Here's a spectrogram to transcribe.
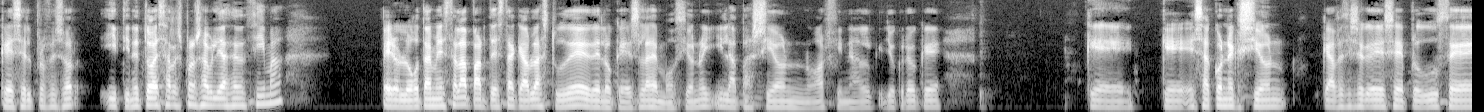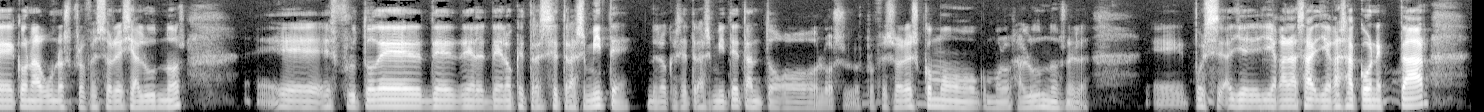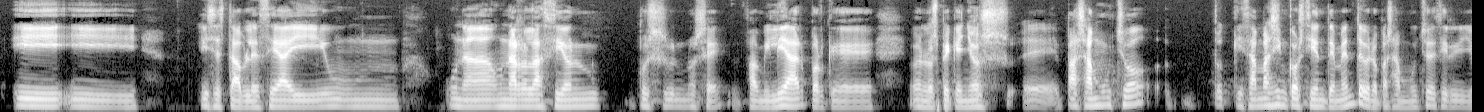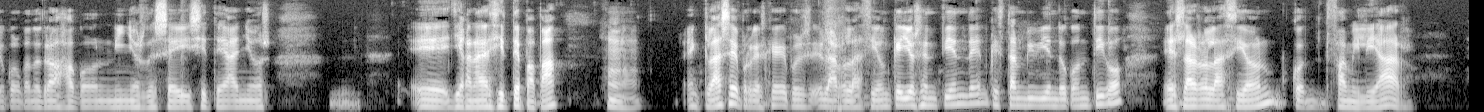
que es el profesor y tiene toda esa responsabilidad encima, pero luego también está la parte esta que hablas tú de, lo que es la emoción y la pasión, ¿no? Al final yo creo que, que, esa conexión que a veces se produce con algunos profesores y alumnos, eh, es fruto de, lo que se transmite, de lo que se transmite tanto los, profesores como, los alumnos. Eh, pues llegas a, llegas a conectar y, se establece ahí una, relación pues no sé, familiar, porque en los pequeños eh, pasa mucho, quizá más inconscientemente, pero pasa mucho. Es decir, yo cuando he trabajado con niños de 6, 7 años, eh, llegan a decirte papá. En clase, porque es que pues, la relación que ellos entienden, que están viviendo contigo, es la relación familiar.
